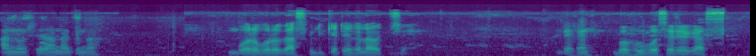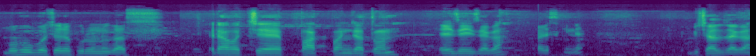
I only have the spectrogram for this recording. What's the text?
আনুষের আনাগোনা। বড় বড় গাছগুলি কেটে ফেলা হচ্ছে। দেখেন, বহু বছরের গাছ, বহু বছরের পুরনো গাছ। এটা হচ্ছে পাক পাঞ্জাতন, এই যে এই জায়গা স্কিনে বিশাল জায়গা।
